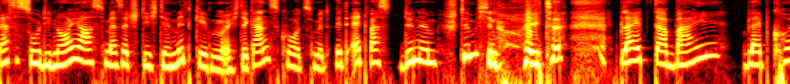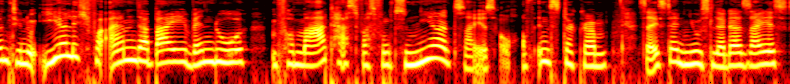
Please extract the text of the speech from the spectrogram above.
Das ist so die Neujahrsmessage, die ich dir mitgeben möchte. Ganz kurz mit, mit etwas dünnem Stimmchen heute. Bleib dabei, bleib kontinuierlich vor allem dabei, wenn du ein Format hast, was funktioniert, sei es auch auf Instagram, sei es dein Newsletter, sei es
